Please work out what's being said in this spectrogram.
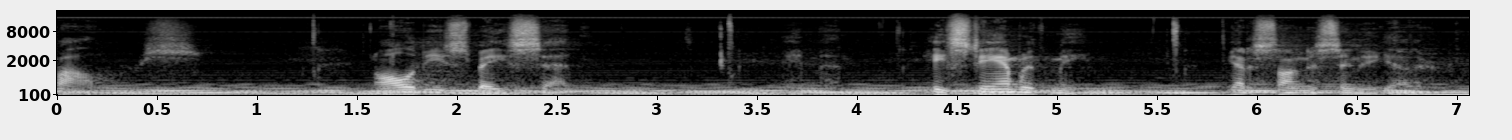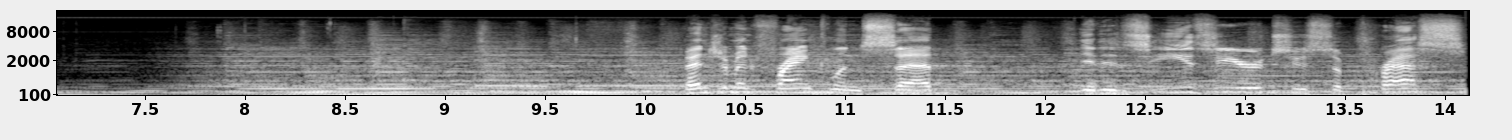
followers. And all of you space said, Amen. Hey, stand with me. We got a song to sing together. Benjamin Franklin said, It is easier to suppress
